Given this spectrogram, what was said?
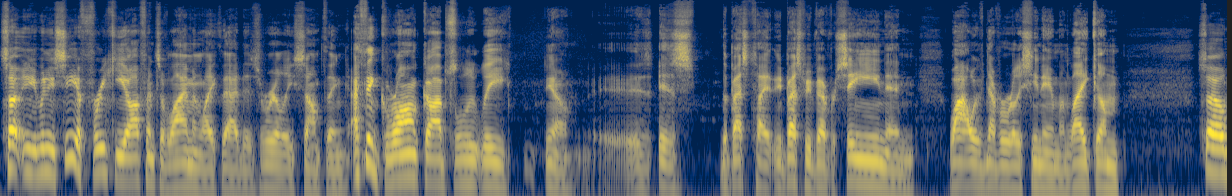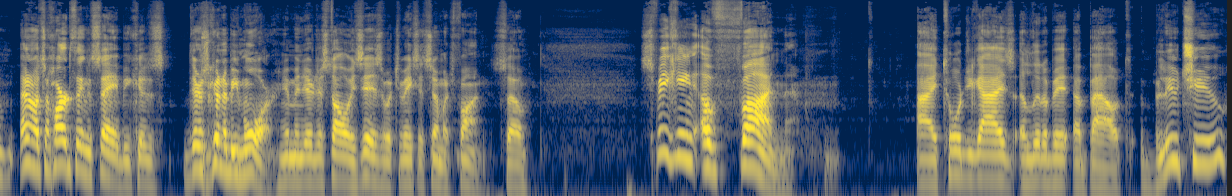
so when you see a freaky offensive lineman like that, is really something. I think Gronk absolutely, you know, is is the best type, the best we've ever seen, and wow, we've never really seen anyone like him. So I don't know. It's a hard thing to say because there's going to be more. I mean, there just always is, which makes it so much fun. So speaking of fun, I told you guys a little bit about Blue Chew,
